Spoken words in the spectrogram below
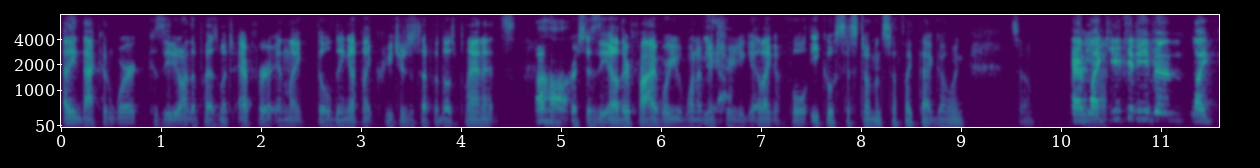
I think that could work because you don't have to put as much effort in like building up like creatures and stuff for those planets Uh huh. versus the other five where you want to make Yeah. sure you get like a full ecosystem and stuff like that going. So And like you could even like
